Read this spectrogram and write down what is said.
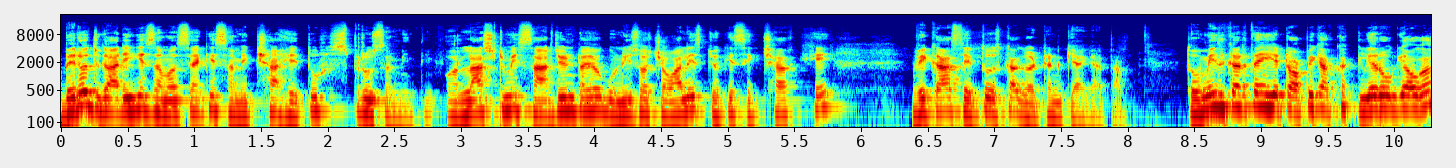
बेरोजगारी की समस्या की समीक्षा हेतु स्प्रू समिति। और लास्ट में सार्जेंट आयोग 1944 जो कि शिक्षा के विकास हेतु इसका गठन किया गया था। तो उम्मीद करते हैं ये टॉपिक आपका क्लियर हो गया होगा।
